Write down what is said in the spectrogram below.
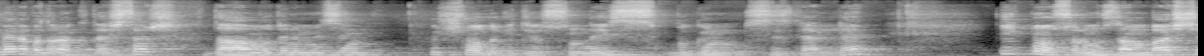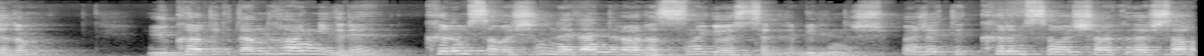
merhabalar arkadaşlar. Dağ modelimizin 3 nolu videosundayız bugün sizlerle. İlk nol sorumuzdan başlayalım. Yukarıdakilerden hangileri Kırım Savaşı'nın nedenleri arasında gösterilir bilinir. Öncelikle Kırım Savaşı arkadaşlar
